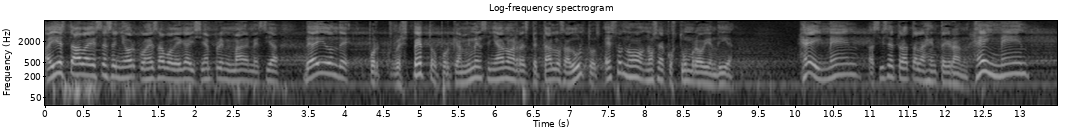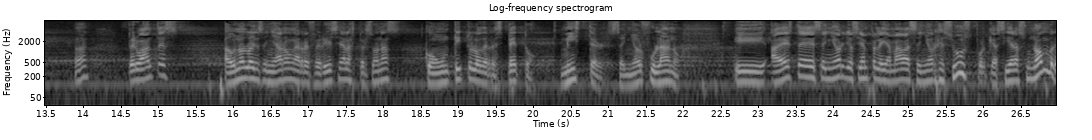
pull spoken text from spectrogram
ahí estaba ese señor con esa bodega y siempre mi madre me decía, ve ahí donde, por respeto, porque a mí me enseñaron a respetar los adultos. Eso no, no se acostumbra hoy en día. Hey man, así se trata la gente grande. Hey man. ¿Ah? Pero antes a uno lo enseñaron a referirse a las personas con un título de respeto. Mister, señor fulano. Y a este señor yo siempre le llamaba Señor Jesús porque así era su nombre.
